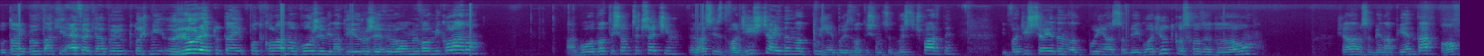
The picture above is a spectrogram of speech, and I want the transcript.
Tutaj był taki efekt, jakby ktoś mi rurę tutaj pod kolano włożył i na tej rurze wyłamywał mi kolano. Tak było w 2003, teraz jest 21 lat później, bo jest 2024. I 21 lat później sobie gładziutko schodzę do dołu, siadam sobie na piętach, o,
